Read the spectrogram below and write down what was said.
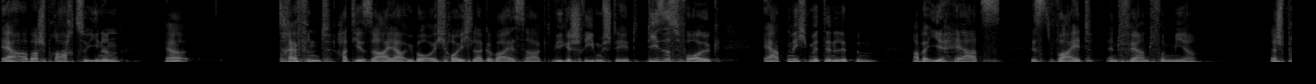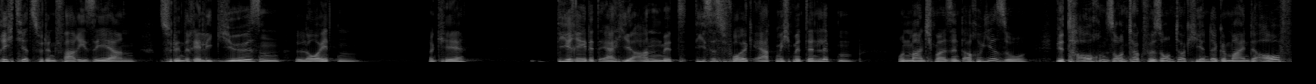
Er aber sprach zu ihnen, er treffend hat Jesaja über euch Heuchler geweissagt, wie geschrieben steht: Dieses Volk ehrt mich mit den Lippen, aber ihr Herz ist weit entfernt von mir. Er spricht hier zu den Pharisäern, zu den religiösen Leuten. Okay? Die redet er hier an mit, dieses Volk ehrt mich mit den Lippen. Und manchmal sind auch wir so. Wir tauchen Sonntag für Sonntag hier in der Gemeinde auf,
